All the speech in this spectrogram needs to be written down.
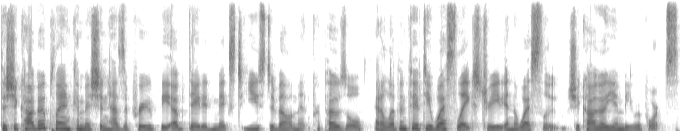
The Chicago Plan Commission has approved the updated mixed use development proposal at 1150 West Lake Street in the West Loop, Chicago YIMBY reports.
